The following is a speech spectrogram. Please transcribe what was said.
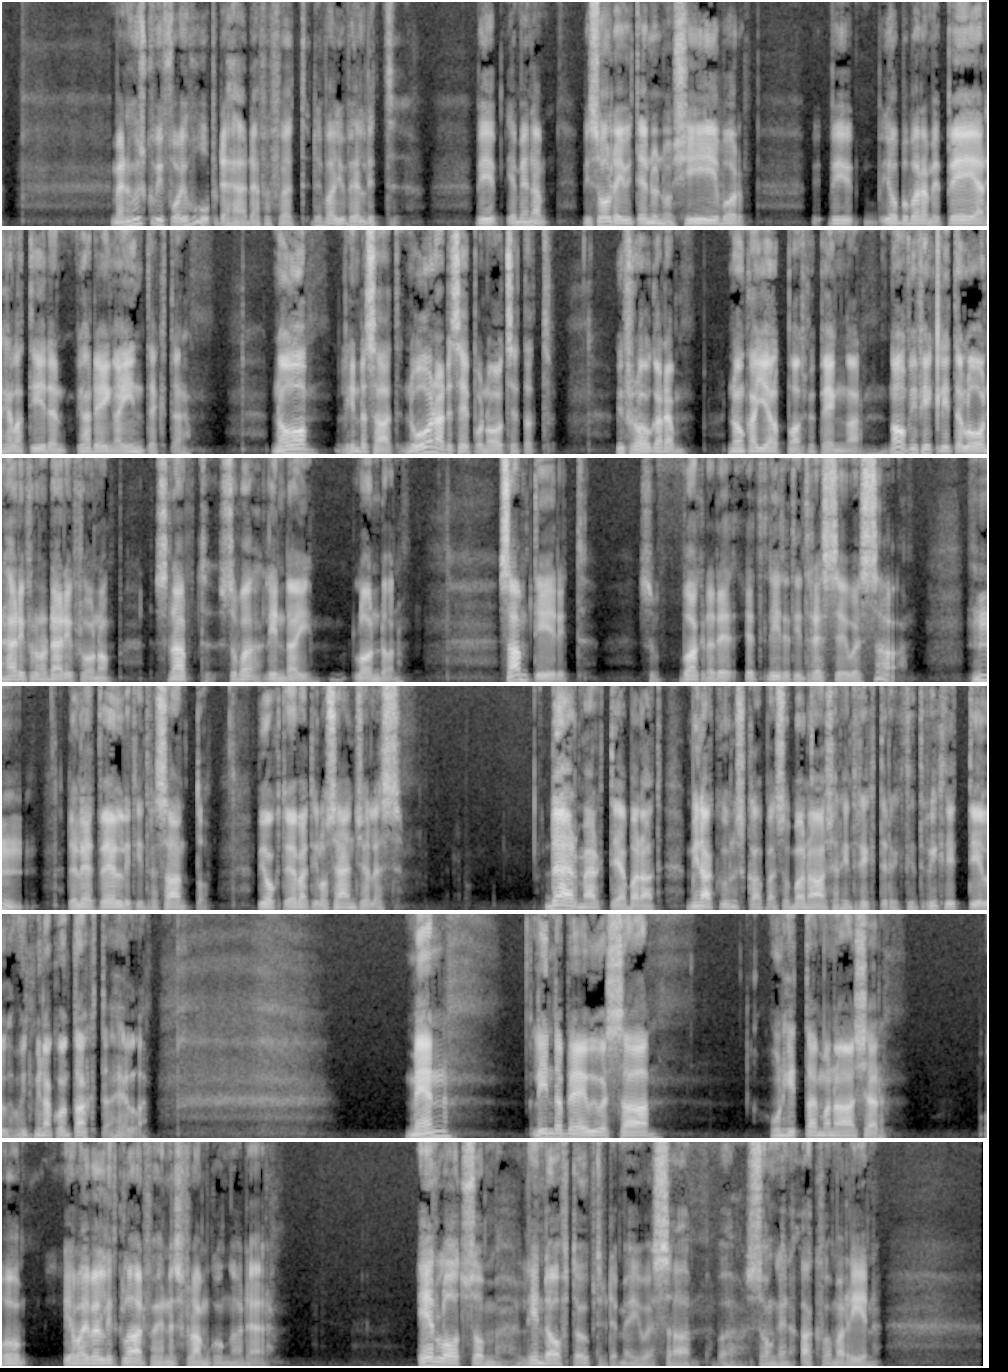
Men hur skulle vi få ihop det här? Därför för att det var ju väldigt... Vi, jag menar, vi sålde ju inte ännu några skivor. Vi jobbade bara med PR hela tiden. Vi hade inga intäkter. Nå, Linda sa att nu ordnade sig på något sätt att vi frågade om någon kan hjälpa oss med pengar. Nå, vi fick lite lån härifrån och därifrån och snabbt så var Linda i London. Samtidigt så vaknade ett litet intresse i USA. Hmm, det lät väldigt intressant och vi åkte över till Los Angeles. Där märkte jag bara att mina kunskaper som manager inte riktigt, riktigt, riktigt till och inte mina kontakter heller. Men Linda blev i USA. Hon hittade en manager och jag var väldigt glad för hennes framgångar där. En låt som Linda ofta uppträdde med i USA var sången Aquamarin.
